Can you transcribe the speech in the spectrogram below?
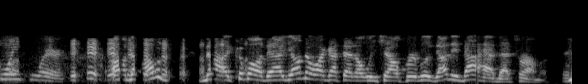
point where Oh, no, I was, no, come on now. Y'all know I got that only child privilege. I did not have that trauma.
